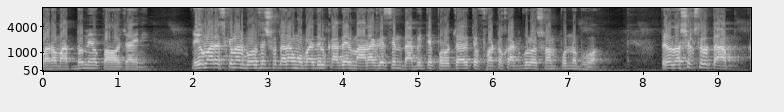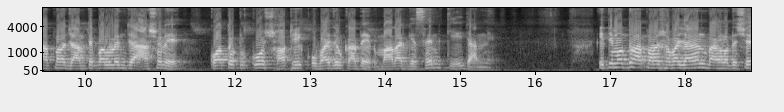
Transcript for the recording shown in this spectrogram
গণমাধ্যমেও পাওয়া যায়নি। রিউমার স্ক্যানার বলছে, সুতরাং ওবায়দুল কাদের মারা গেছেন দাবিতে প্রচারিত ফটোকার্ডগুলো সম্পূর্ণ ভুয়া। প্রিয় দর্শক শ্রোতা আপনারা জানতে পারলেন যে আসলে কতটুকু সঠিক ওবায়দুল কাদের মারা গেছেন, কে জাননি। ইতিমধ্যে আপনারা সবাই জানেন, বাংলাদেশে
